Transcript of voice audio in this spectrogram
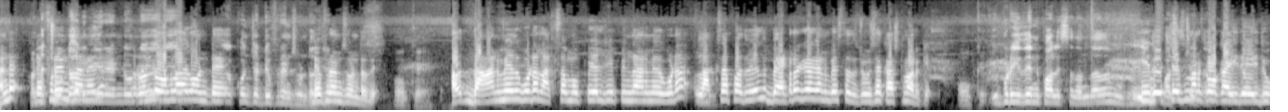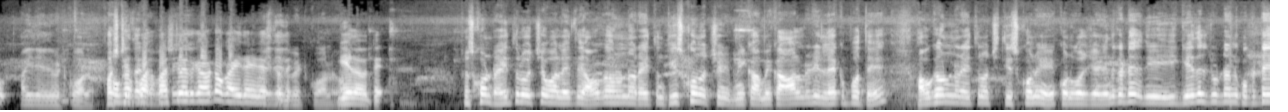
అంటే డిఫరెన్స్ అనేది రెండు ఒకలాగా ఉంటాయి కొంచెం డిఫరెన్స్ ఉంటుంది. డిఫరెన్స్ ఉంటుంది. దాని మీద కూడా లక్ష ముప్పై వేలు చెప్పిన దాని మీద కూడా లక్ష పదివేలు బెటర్గా కనిపిస్తుంది చూసే కస్టమర్కి. ఓకే. ఇప్పుడు ఇది ఎన్ని పాలు ఇస్తుంది అందా ఇది వచ్చేసి మనకు ఒక ఐదు ఐదు. ఐదు ఐదు పెట్టుకోవాలి. ఫస్ట్ ఫస్ట్ కాబట్టి ఒక ఐదు ఐదు ఐదు ఇస్తుంది చూసుకోండి రైతులు వచ్చే వాళ్ళైతే అవగాహన ఉన్న రైతును తీసుకొని వచ్చి మీకు మీకు ఆల్రెడీ లేకపోతే అవగాహన ఉన్న రైతును వచ్చి తీసుకొని కొనుగోలు చేయండి. ఎందుకంటే ఇది ఈ గేదెలు చూడడానికి ఒకటే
